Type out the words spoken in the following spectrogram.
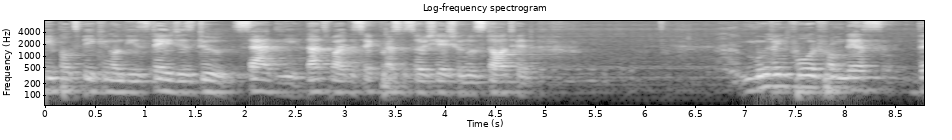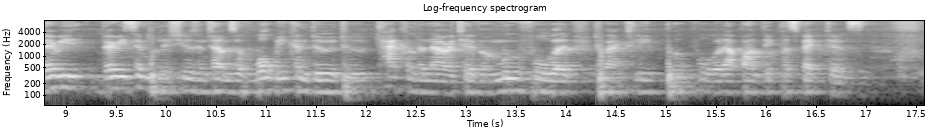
people speaking on these stages do, sadly. That's why the Sikh Press Association was started. Moving forward from this, very, very simple issues in terms of what we can do to tackle the narrative and move forward to actually put forward our Panthic perspectives.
